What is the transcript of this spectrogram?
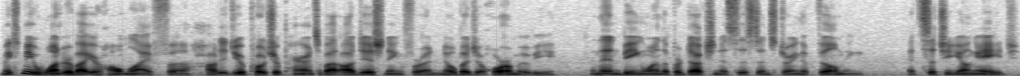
Makes me wonder about your home life. Uh, how did you approach your parents about auditioning for a no budget horror movie and then being one of the production assistants during the filming at such a young age?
